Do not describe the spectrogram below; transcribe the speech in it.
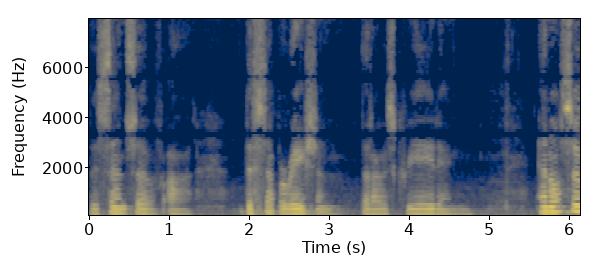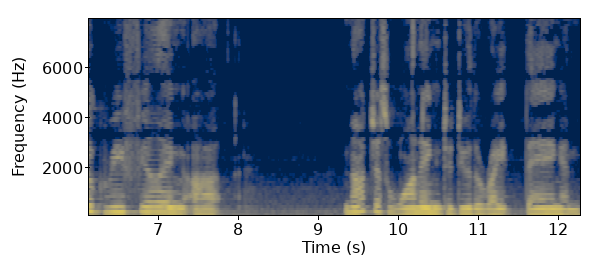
the sense of uh, the separation that I was creating. And also grief feeling uh, not just wanting to do the right thing and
